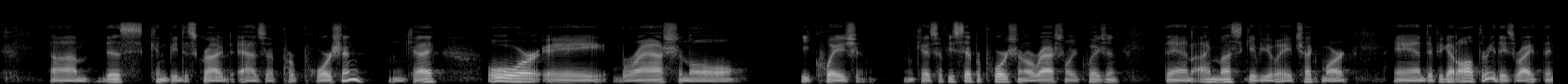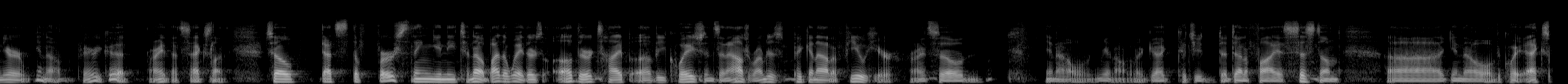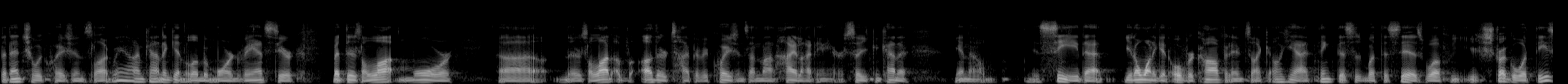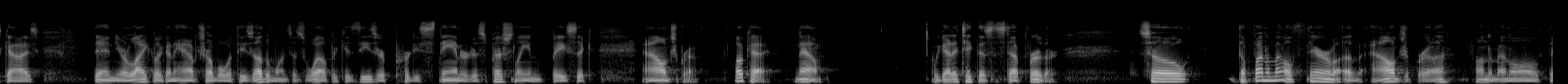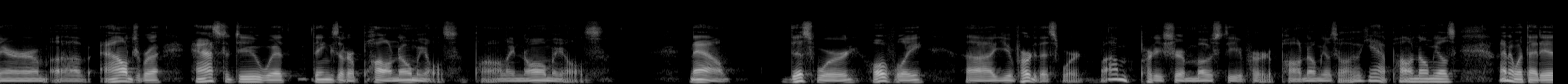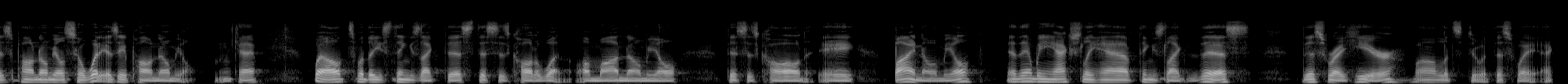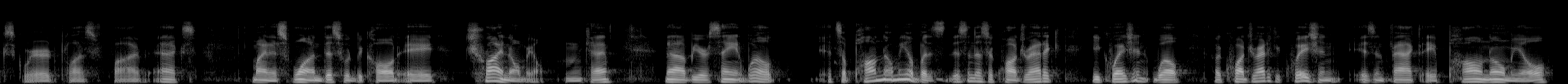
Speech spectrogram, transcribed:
Um, this can be described as a proportion, okay, or a rational equation. Okay, so if you said proportion or rational equation, then I must give you a check mark. And if you got all three of these right, then you're, you know, very good, right? That's excellent. So that's the first thing you need to know. By the way, there's other type of equations in algebra. I'm just picking out a few here, right? So, you know, you know, like, uh, could you identify a system, uh, you know, of equa exponential equations? Like, you know, I'm kind of getting a little bit more advanced here, but there's a lot more. Uh, there's a lot of other type of equations I'm not highlighting here, so you can kind of you know, see that you don't want to get overconfident. It's like, oh yeah, I think this is what this is. Well, if you struggle with these guys, then you're likely going to have trouble with these other ones as well because these are pretty standard, especially in basic algebra. Okay, now we got to take this a step further. So the fundamental theorem of algebra, fundamental theorem of algebra has to do with things that are polynomials, polynomials. Now, this word, hopefully, uh, you've heard of this word. I'm pretty sure most of you have heard of polynomials. Oh, yeah, polynomials. I know what that is, polynomials. So, what is a polynomial? Okay. Well, it's one of these things like this. This is called a what? A monomial. This is called a binomial. And then we actually have things like this. This right here, well, let's do it this way x squared plus 5x minus 1. This would be called a trinomial. Okay. Now, you're saying, well, it's a polynomial, but isn't this a quadratic equation? Well, a quadratic equation is in fact a polynomial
